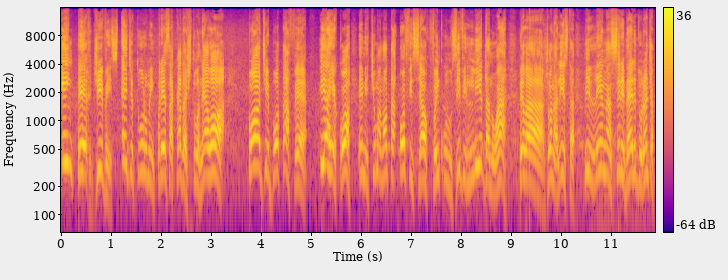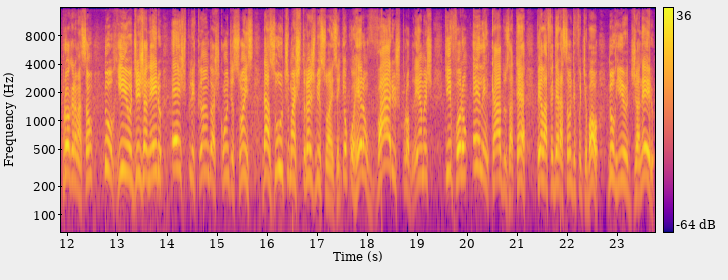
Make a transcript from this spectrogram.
imperdíveis. Editora, uma empresa cadastrou nela, ó, pode botar fé. E a Record emitiu uma nota oficial, que foi inclusive lida no ar pela jornalista Milena Ciribelli durante a programação do Rio de Janeiro, explicando as condições das últimas transmissões, em que ocorreram vários problemas que foram elencados até pela Federação de Futebol do Rio de Janeiro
